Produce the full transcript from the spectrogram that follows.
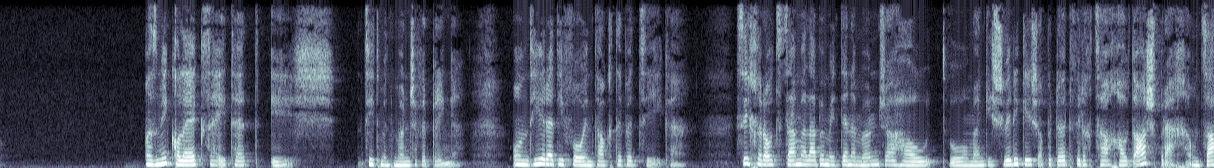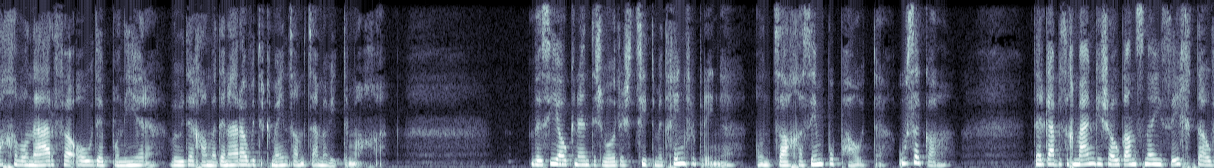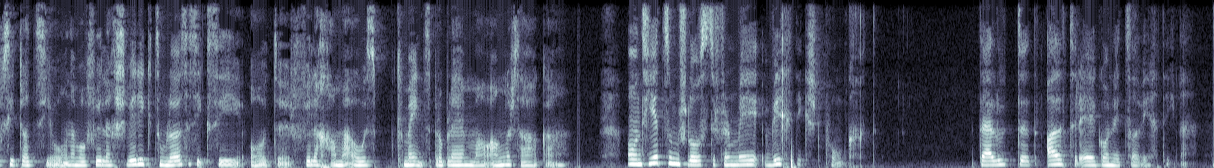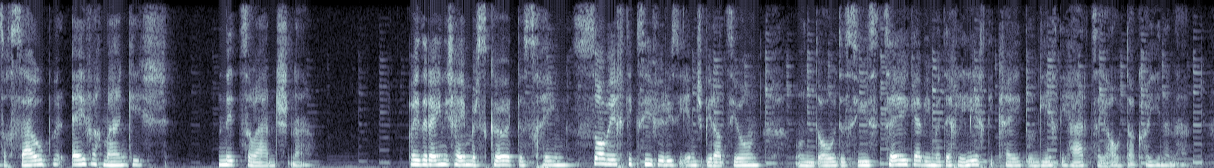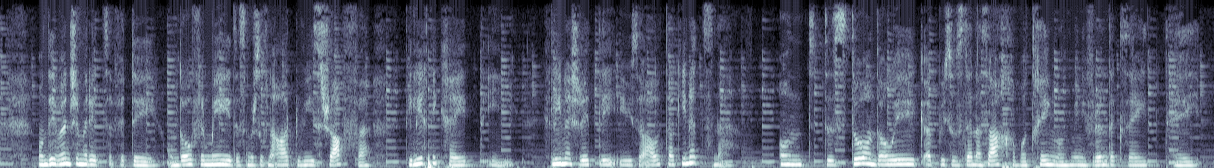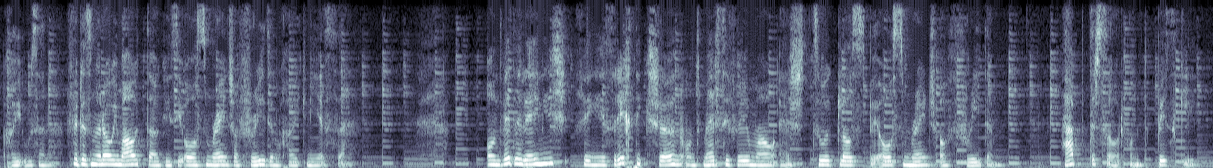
Was mein Kollege gesagt hat, ist Zeit mit Menschen verbringen. Und hier rede ich von intakten Beziehungen. Sicher auch das Zusammenleben mit diesen Menschen halt, wo manchmal schwierig ist, aber dort vielleicht Sachen halt ansprechen und Sachen, die nerven, auch deponieren. Weil dann kann man dann auch wieder gemeinsam zusammen weitermachen. Was hier auch genannt ist, wurde, ist Zeit mit Kindern verbringen und Sachen simpel behalten, rausgehen. Da ergeben sich manchmal auch ganz neue Sichten auf Situationen, die vielleicht schwierig zum Lösen waren oder vielleicht kann man auch ein gemeintes Problem mal anders angehen. Und hier zum Schluss der für mich wichtigste Punkt. Der lautet Alter Ego nicht so wichtig nehmen. Sich selber einfach manchmal nicht so ernst nehmen. Wieder einmal haben wir es gehört, dass Kinder so wichtig sind für unsere Inspiration und auch, dass sie uns zeigen, wie man ein bisschen Leichtigkeit und leichte Herzen in den Alltag reinnehmen kann. Und ich wünsche mir jetzt für dich und auch für mich, dass wir es auf eine Art und Weise schaffen, die Leichtigkeit in kleinen Schritte in unseren Alltag hineinzunehmen. Und dass du und auch ich etwas aus diesen Sachen, die die Kinder und meine Freunde gesagt haben, können rausnehmen können. Für dass wir auch im Alltag unsere awesome Range of Freedom geniessen können. Und wieder einmal finde ich es richtig schön und merci vielmal, hast du zugelassen bei Awesome Range of Freedom. Habt ihr Sorge und bis gleich.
